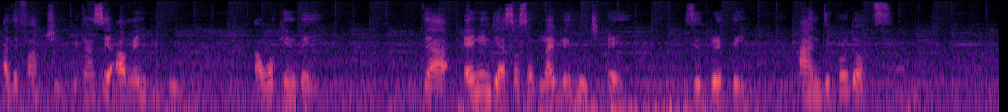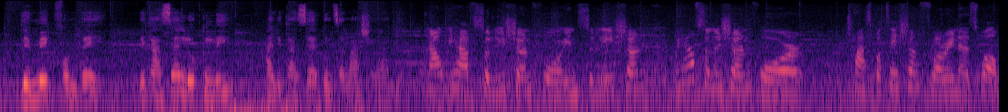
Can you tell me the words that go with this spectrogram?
at the factory. We can see how many people are working there. They are earning their source of livelihood there. It's a great thing. And the products they make from there, they can sell locally and they can sell internationally. Now we have solution for insulation. We have solution for transportation flooring as well.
